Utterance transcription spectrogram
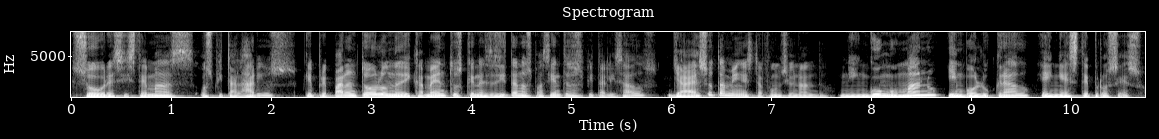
sobre sistemas hospitalarios que preparan todos los medicamentos que necesitan los pacientes hospitalizados, ya eso también está funcionando. Ningún humano involucrado en este proceso.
